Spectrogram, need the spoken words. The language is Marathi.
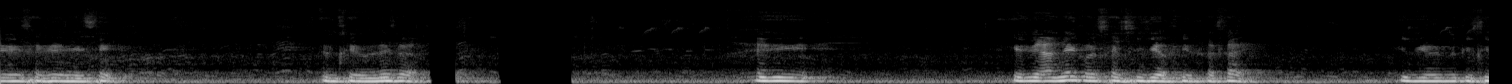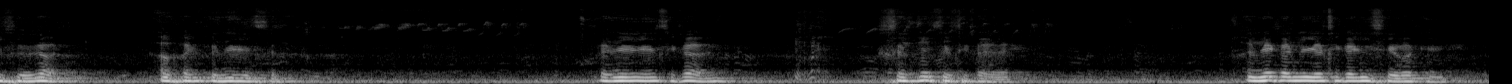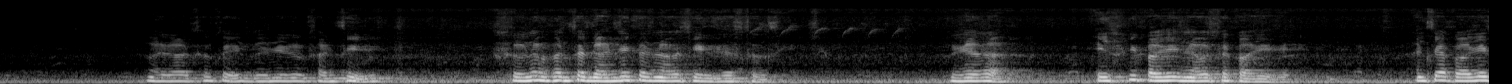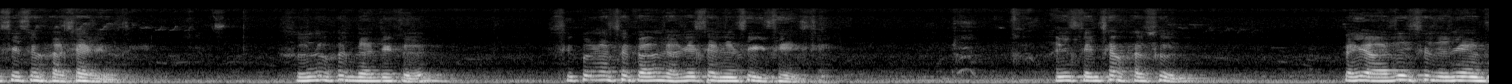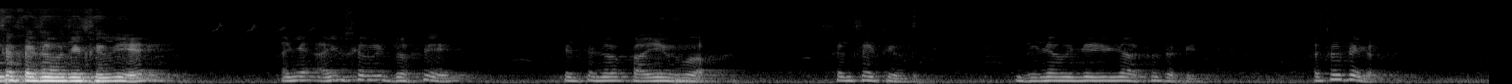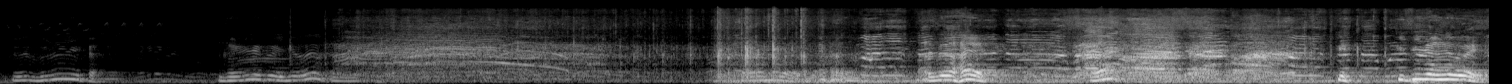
हे सगळे नेते त्यांचे उमेदवार आणि गेली अनेक वर्षाची जी आपली कथा आहे की निवडणुकीची सुरुवात आपण कनेरीच करतो हे ठिकाण सध्याचं ठिकाण आहे अनेकांनी या ठिकाणी सेवा केली मला आठवतं जुने लोक सांगतील सोनोपंत दांडेकर नावाचे एक ग्रस्त होते पुण्याला एस पी कॉलेज नावाचं कॉलेज आहे आणि त्या कॉलेजचे ते प्राचार्य होते सोनोपंत दांडेकर शिकवण्याचं काम झाल्याच्यानंतर इथे येते आणि त्यांच्यापासून काही आदर्श देणे अंतकरणामध्ये ठेवली आहे आणि आयुष्यभर दफे त्यांचं नाव काळे बुवा संसारचे होते जुन्या मंडळींना आठवत असेल. आठवत आहे का? तुम्ही बोलू नये का? जगले पाहिजे बरं का? अजून आहे किती झाले वय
